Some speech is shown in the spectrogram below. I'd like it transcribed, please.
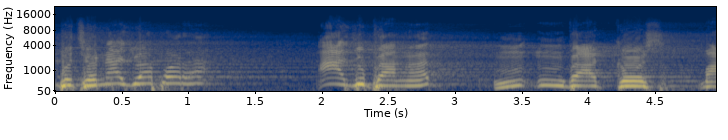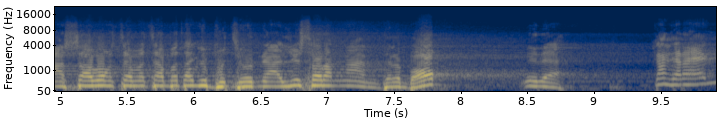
bojone ayu apa ora? Ayu banget. Mm bagus. Masa wong sama-sama tadi bojone ayu seorang ngandel, Mbok. Ini Kang Gareng,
